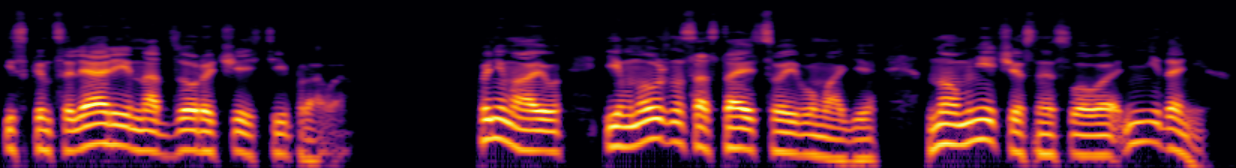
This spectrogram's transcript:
из канцелярии надзора чести и права. Понимаю, им нужно составить свои бумаги, но мне, честное слово, не до них.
